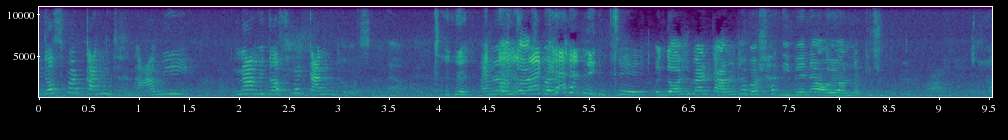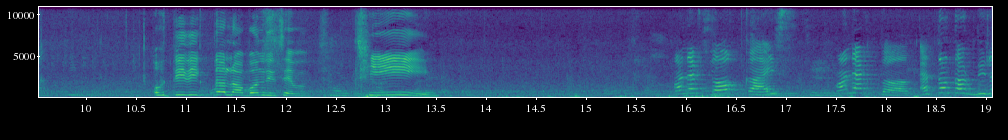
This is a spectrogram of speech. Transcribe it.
আমি দশ পাট কান উঠে না আমি না আমি দশ পাট কান উঠে বসা না। আমি ওই দশ বার নিচ্ছে ওই দশ বার কান উঠে বসা দিবে না ওই অন্য কিছু দিবে। অতিরিক্ত লবণ দিছে। ছি। অনেক টক গাইস অনেক টক এত টক দিল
